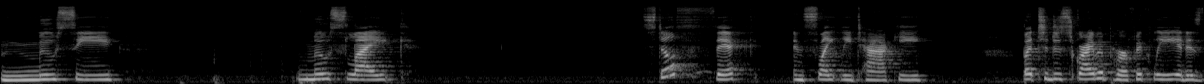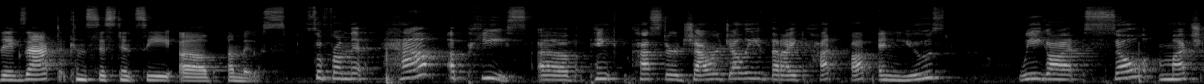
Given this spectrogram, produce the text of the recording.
moussey, mousse-like, still thick and slightly tacky. But to describe it perfectly, it is the exact consistency of a mousse. So from the half a piece of pink custard shower jelly that I cut up and used, we got so much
